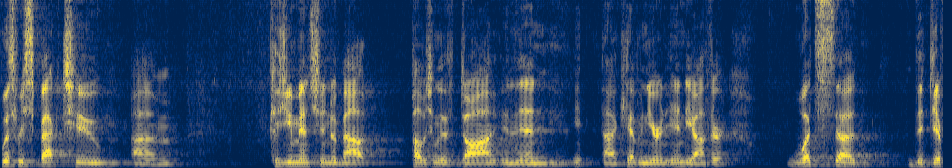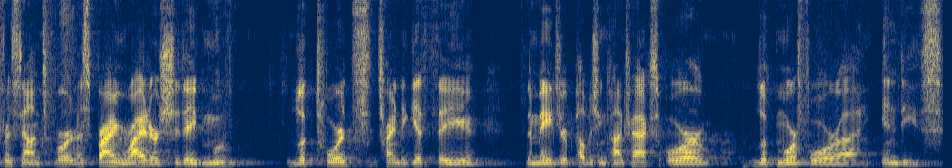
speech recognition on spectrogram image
with respect to, because you mentioned about publishing with Daw, and then uh, Kevin, you're an indie author. What's uh, the difference now for an aspiring writer? Should they move, look towards trying to get the, the major publishing contracts, or look more for uh, indies?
